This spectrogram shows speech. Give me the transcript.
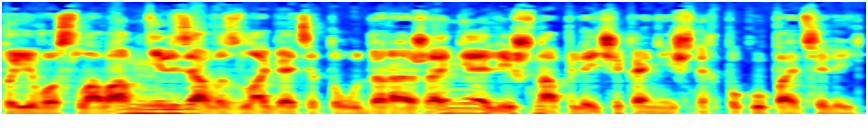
По его словам, нельзя возлагать это удорожание лишь на плечи конечных покупателей.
